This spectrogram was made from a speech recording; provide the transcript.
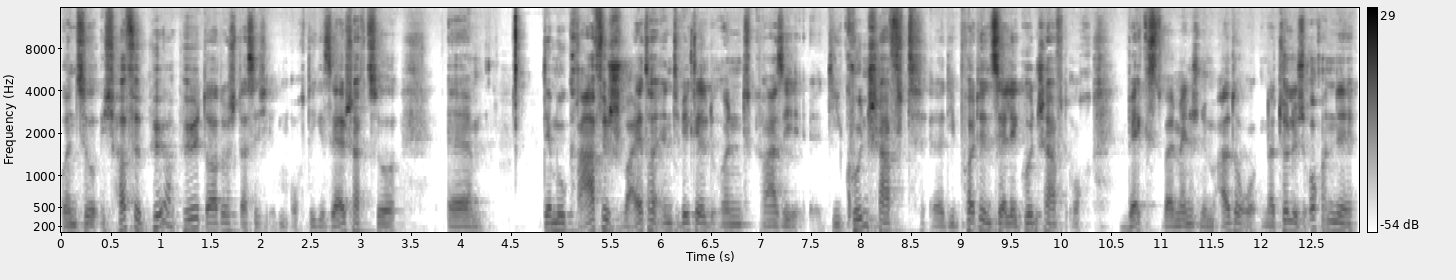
Und so, ich hoffe peu à peu dadurch, dass sich eben auch die Gesellschaft so äh, demografisch weiterentwickelt und quasi die Kundschaft, äh, die potenzielle Kundschaft auch wächst, weil Menschen im Alter natürlich auch in eine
